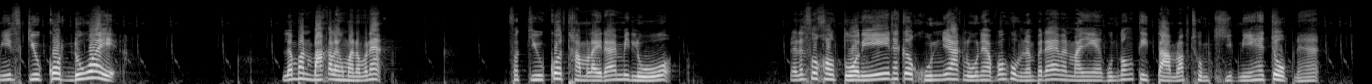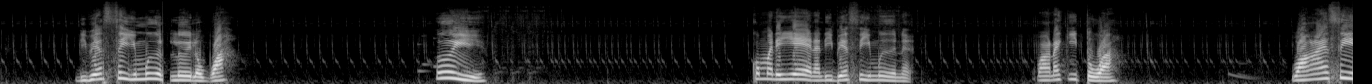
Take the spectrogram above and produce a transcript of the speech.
มีสกิลกดด้วย แล้วมันบั๊กอะไรของมันวะเนี่ย สกิลกดทำอะไรได้ไม่รู้ในส่วนของตัวนี้ถ้าเกิดคุณอยากรู้นะครับว่าผมนั้นไปได้มันมายังไงคุณต้องติดตามรับชมคลิปนี้ให้จบนะฮะดีเวสสี่มื่นเลยเหรอวะ เฮ้ย ก็ไม่ได้แย่นะดีเบสสี่มื่นเนี่ยวางได้กี่ตัว วางได้สี่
